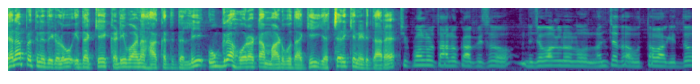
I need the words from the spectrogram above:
ಜನಪ್ರತಿನಿಧಿಗಳು ಇದಕ್ಕೆ ಕಡಿವಾಣ ಹಾಕದಿದ್ದಲ್ಲಿ ಉಗ್ರ ಹೋರಾಟ ಮಾಡುವುದಾಗಿ ಎಚ್ಚರಿಕೆ ನೀಡಿದ್ದಾರೆ. ಚಿಕ್ಕಮಗಳೂರು ತಾಲೂಕು ಆಫೀಸು ನಿಜವಾಗಲೂ ಲಂಚದ ಉತ್ತವಾಗಿದ್ದು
